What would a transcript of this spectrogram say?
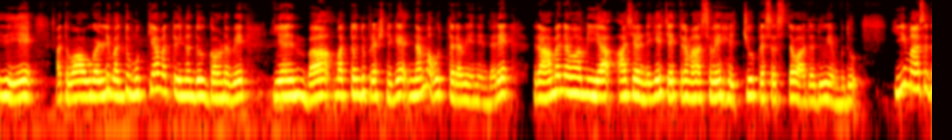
ಇದೆಯೇ? ಅಥವಾ ಅವುಗಳಲ್ಲಿ ಒಂದು ಮುಖ್ಯ ಮತ್ತು ಇನ್ನೊಂದು ಗೌಣವೇ? ಎಂಬ ಮತ್ತೊಂದು ಪ್ರಶ್ನೆಗೆ ನಮ್ಮ ಉತ್ತರವೇನೆಂದರೆ ರಾಮನವಮಿಯ ಆಚರಣೆಗೆ ಚೈತ್ರ ಮಾಸವೇ ಹೆಚ್ಚು ಪ್ರಶಸ್ತವಾದದು ಎಂಬುದು. ಈ ಮಾಸದ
